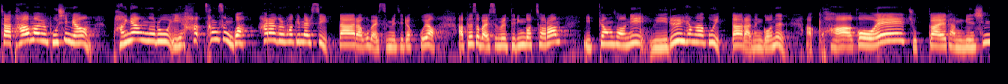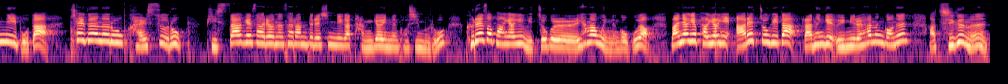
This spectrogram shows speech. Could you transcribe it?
자 다음 화면 보시면 방향으로 이 하, 상승과 하락을 확인할 수 있다라고 말씀을 드렸고요. 앞에서 말씀을 드린 것처럼 이평선이 위를 향하고 있다라는 거는 아, 과거의 주가에 담긴 심리보다 최근으로 갈수록 비싸게 사려는 사람들의 심리가 담겨 있는 것이므로 그래서 방향이 위쪽을 향하고 있는 거고요. 만약에 방향이 아래쪽이다라는 게 의미를 하는 거는 아, 지금은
